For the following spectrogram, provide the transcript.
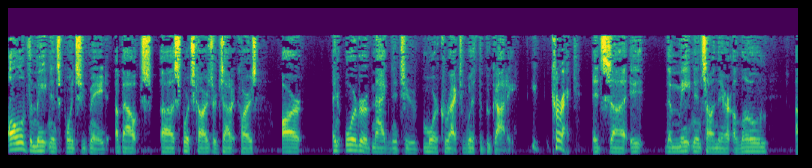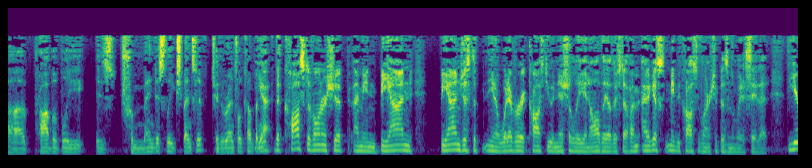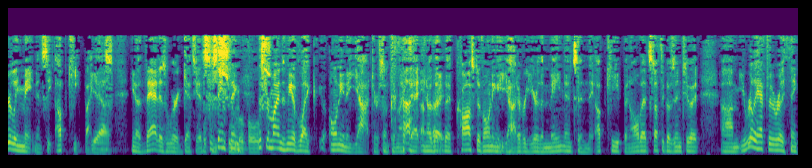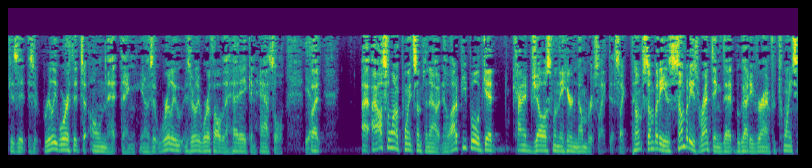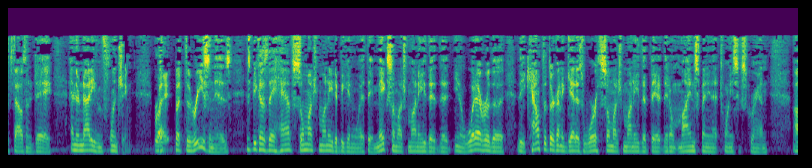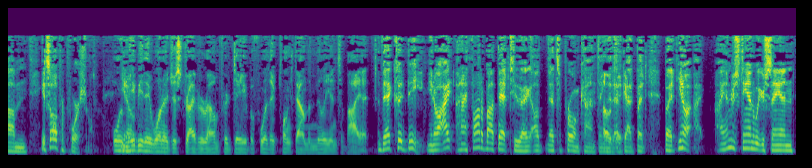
all of the maintenance points you've made about uh, sports cars or exotic cars are an order of magnitude more correct with the Bugatti. Correct. It's uh, it, the maintenance on there alone uh, probably is tremendously expensive to the rental company. Yeah, the cost of ownership. I mean, beyond beyond just the you know whatever it cost you initially and all the other stuff. I'm, I guess maybe cost of ownership isn't the way to say that. The yearly maintenance, the upkeep, I Yeah. guess. You know that is where it gets you. It's The the, same thing. This reminds me of like owning a yacht or something like that. You know, Right. the, the cost of owning a yacht every year, the maintenance and the upkeep and all that stuff that goes into it. Um, you really have to really think: is it is it really worth it to own that thing? You know, is it really is it really worth all the headache and hassle? Yeah. But I, I also want to point something out. And a lot of people get kind of jealous when they hear numbers like this. Like some- somebody is somebody's renting that Bugatti Veyron for twenty six thousand a day, and they're not even flinching. Right. But, but the reason is is because they have so much money to begin with. They make so much money that that you know whatever the the account that they're going to get is worth so much money that they they don't mind spending that twenty six grand. Um, it's all proportional. Or You know, maybe they want to just drive it around for a day before they plunk down the million to buy it. That could be. You know, I and I thought about that too. I, I'll, that's a pro and con thing that I've got. But but you know, I I understand what you're saying.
